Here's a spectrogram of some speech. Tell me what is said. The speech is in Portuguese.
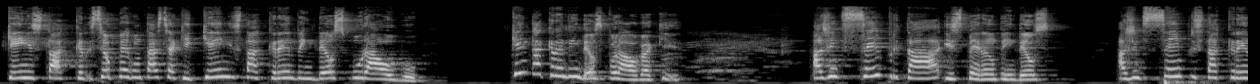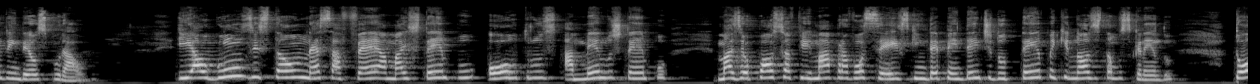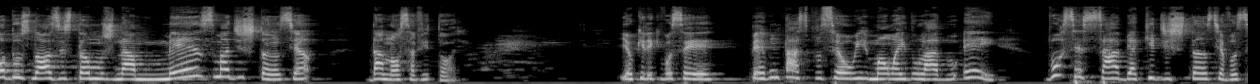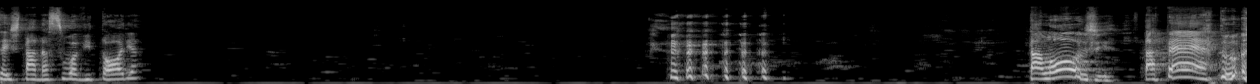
quem está. Se eu perguntasse aqui quem está crendo em Deus por algo, quem está crendo em Deus por algo aqui? A gente sempre está esperando em Deus. A gente sempre está crendo em Deus por algo. E alguns estão nessa fé há mais tempo, outros há menos tempo, mas eu posso afirmar para vocês que, independente do tempo em que nós estamos crendo, todos nós estamos na mesma distância da nossa vitória. E eu queria que você perguntasse para o seu irmão aí do lado: Ei, você sabe a que distância você está da sua vitória? Tá longe? Tá perto?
